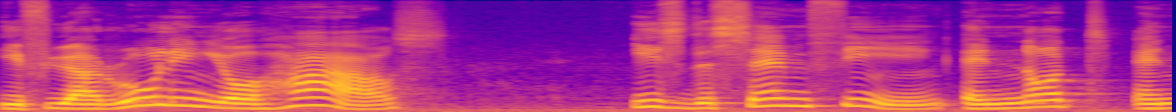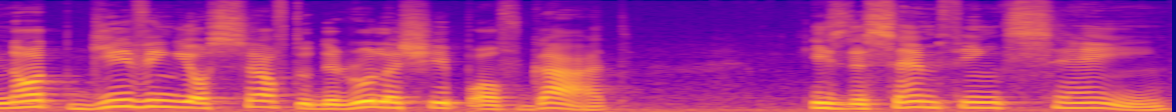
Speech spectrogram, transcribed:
If you are ruling your house, is the same thing and not and not giving yourself to the rulership of God is the same thing saying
